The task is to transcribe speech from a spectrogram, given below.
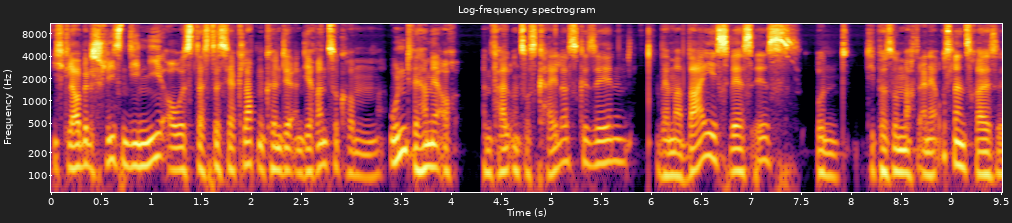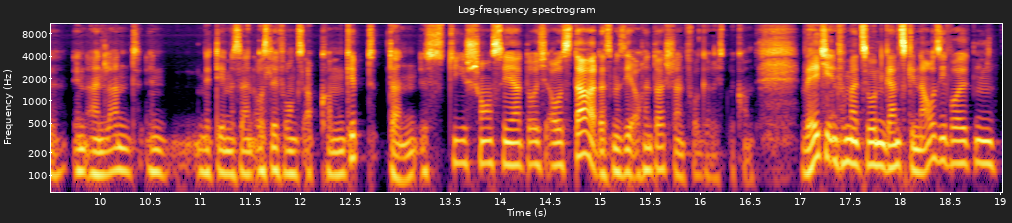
Ich glaube, das schließen die nie aus, dass das ja klappen könnte, an die ranzukommen. Und wir haben ja auch im Fall unseres Keilers gesehen, wenn man weiß, wer es ist und die Person macht eine Auslandsreise in ein Land, in, mit dem es ein Auslieferungsabkommen gibt, dann ist die Chance ja durchaus da, dass man sie auch in Deutschland vor Gericht bekommt. Welche Informationen ganz genau sie wollten,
